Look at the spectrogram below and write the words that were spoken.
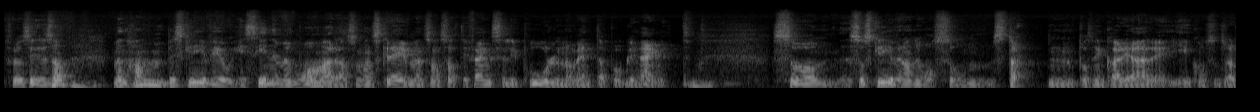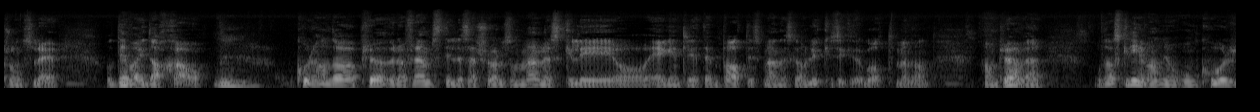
for å si det sånn. Men han beskriver jo i sine memoarer, som han skrev mens han satt i fengsel i Polen og venta på å bli hengt, så, så skriver han jo også om starten på sin karriere i konsentrasjonsleir. Og det var i Dachau. Hvor han da prøver å fremstille seg sjøl som menneskelig og egentlig et empatisk menneske. Han lykkes ikke så godt, men han, han prøver. Og da skriver han jo om hvor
